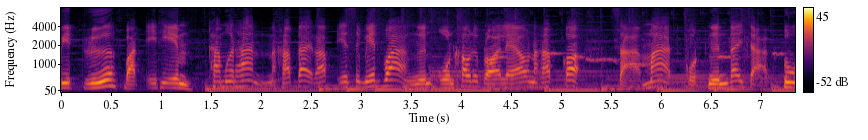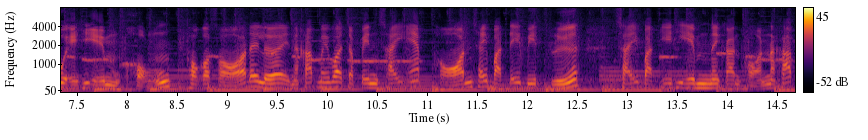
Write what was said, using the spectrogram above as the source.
บิต หรือบัตร ATM ถ้าเมื่อท่านนะครับได้รับ SMS ว่าเงินโอนเข้าเรียบร้อยแล้วนะครับก็ สามารถกดเงินได้จากตู้ ATM ของทกสได้เลยนะครับ ไม่ว่าจะเป็นใช้แอปถอนใช้บัตรเดบิต หรือใช้บัตร ATM ในการถอนนะครับ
